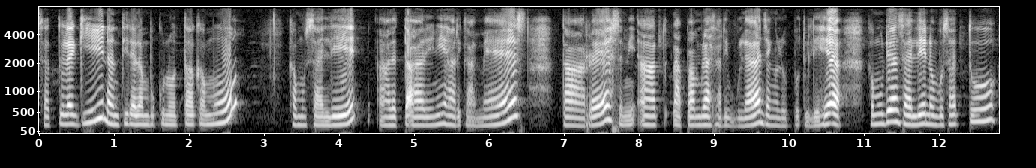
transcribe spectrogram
Satu lagi nanti dalam buku nota kamu kamu salin uh, letak hari ni hari Khamis tarikh semi, uh, 18 hari bulan jangan lupa tulis ya. Kemudian salin nombor satu,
